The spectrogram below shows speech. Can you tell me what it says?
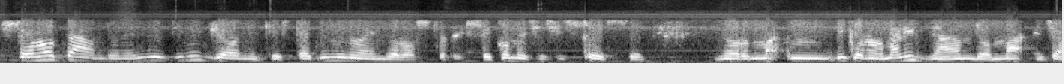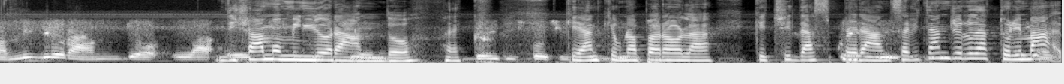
Sto notando negli ultimi giorni che sta diminuendo lo stress, è come se si stesse norma- mm, dico normalizzando, ma diciamo, migliorando la diciamo migliorando, ecco, che è anche una parola che ci dà speranza. Quindi, Vitangelo Dattori, ma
